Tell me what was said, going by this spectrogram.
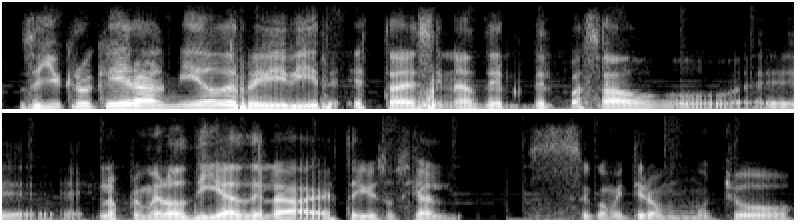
Entonces yo creo que era el miedo de revivir estas escenas del, del pasado. Eh, los primeros días de la estallido social se cometieron muchos,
